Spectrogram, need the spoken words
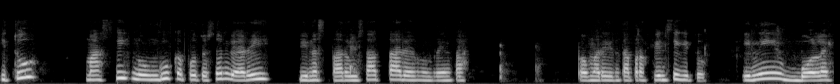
itu masih nunggu keputusan dari dinas pariwisata dan pemerintah pemerintah provinsi gitu. Ini boleh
